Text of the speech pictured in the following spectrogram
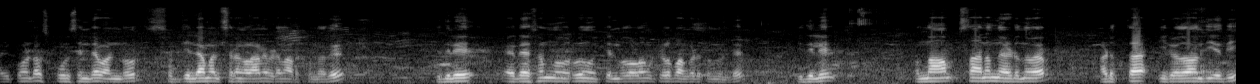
കൈക്കോണ്ട സ്കൂൾസിന്റെ വണ്ടൂർ സബ് ജില്ലാ മത്സരങ്ങളാണ് ഇവിടെ നടക്കുന്നത്. ഇതിൽ ഏകദേശം നൂറ് നൂറ്റി അൻപതോളം കുട്ടികൾ പങ്കെടുക്കുന്നുണ്ട്. ഇതിൽ ഒന്നാം സ്ഥാനം നേടുന്നവർ അടുത്ത ഇരുപതാം തീയതി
